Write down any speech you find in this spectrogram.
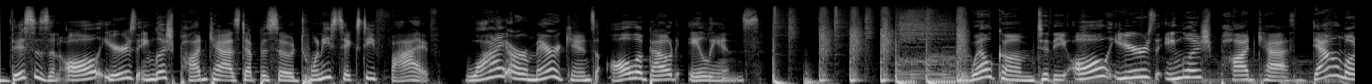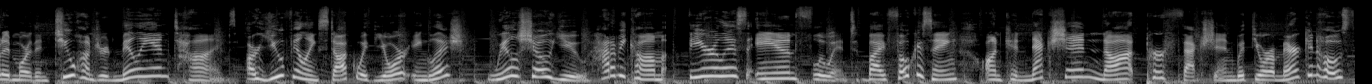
This is an All Ears English podcast, episode 2065. Why are Americans all about aliens? Welcome to the All Ears English podcast, downloaded more than 200 million times. Are you feeling stuck with your English? We'll show you how to become fearless and fluent by focusing on connection, not perfection, with your American host,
